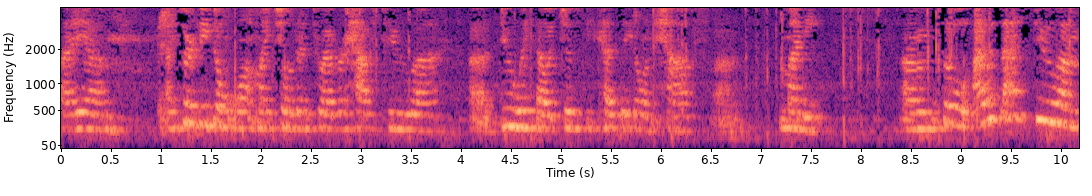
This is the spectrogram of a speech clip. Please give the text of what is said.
I, um, I certainly don't want my children to ever have to uh, uh, do without just because they don't have uh, money. Um, so I was asked to um,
